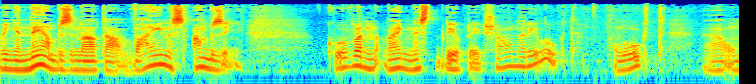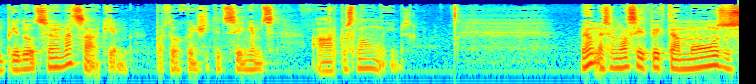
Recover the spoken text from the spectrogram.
viņa neapzinātā vainas apziņa, ko var, vajag nest Dievu priekšā un arī lūgt. Lūgt eh, un piedot saviem vecākiem par to, ka viņš ir ticis ieņemts ārpus laulības. Vēl mēs varam lasīt 5. mūzus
